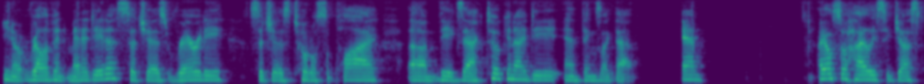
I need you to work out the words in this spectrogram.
you know relevant metadata such as rarity, such as total supply, um, the exact token ID, and things like that. And I also highly suggest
